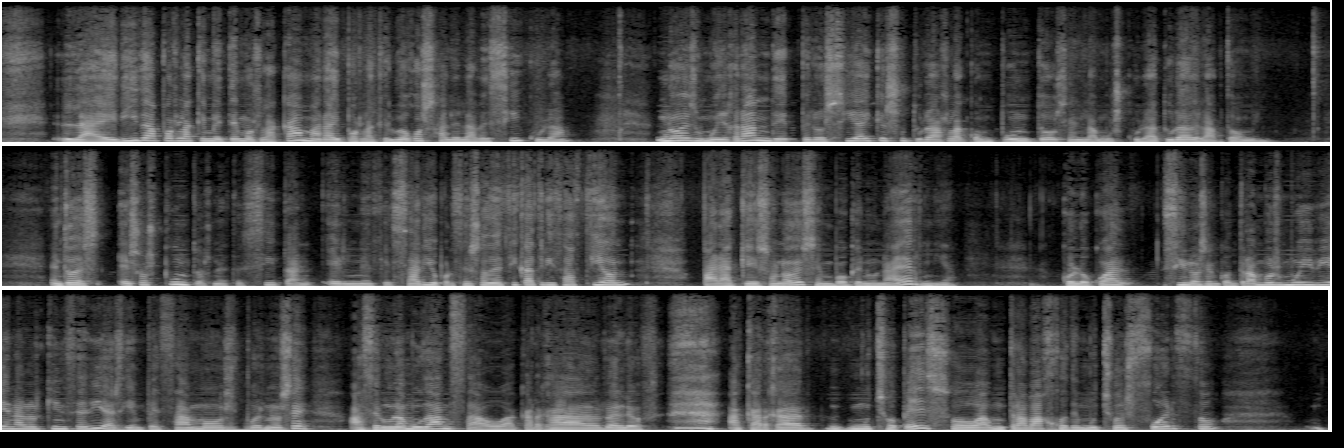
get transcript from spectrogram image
la herida por la que metemos la cámara y por la que luego sale la vesícula, no es muy grande, pero sí hay que suturarla con puntos en la musculatura del abdomen. Entonces, esos puntos necesitan el necesario proceso de cicatrización para que eso no desemboque en una hernia. Con lo cual, si nos encontramos muy bien a los 15 días y empezamos, pues no sé, a hacer una mudanza o a cargar, a cargar mucho peso, a un trabajo de mucho esfuerzo,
